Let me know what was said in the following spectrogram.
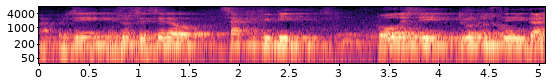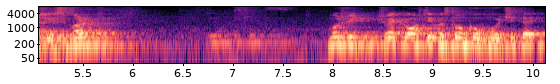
А преди Исус е седел всякакви вид болести, трудности, даже и смърт. Може би човек още има слънка в очите.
